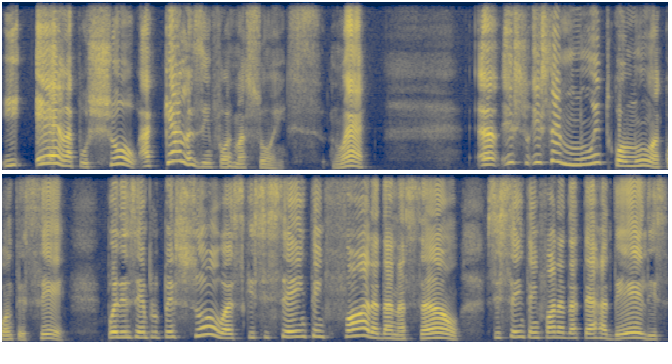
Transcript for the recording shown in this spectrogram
E ela puxou aquelas informações, não é? Uh, isso, isso é muito comum acontecer. Por exemplo, pessoas que se sentem fora da nação, se sentem fora da terra deles,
